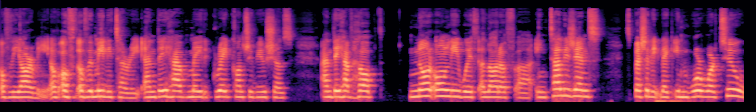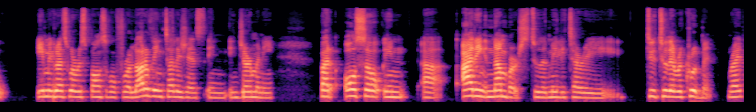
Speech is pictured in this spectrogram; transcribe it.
of the army of, of, of the military and they have made great contributions and they have helped not only with a lot of uh, intelligence especially like in world war ii immigrants were responsible for a lot of the intelligence in, in germany but also in uh, adding numbers to the military to, to the recruitment right?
